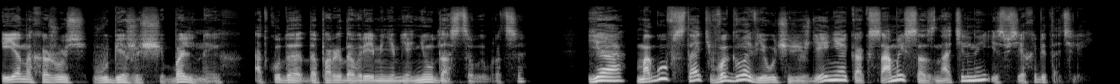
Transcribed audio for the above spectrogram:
и я нахожусь в убежище больных, откуда до поры до времени мне не удастся выбраться, я могу встать во главе учреждения как самый сознательный из всех обитателей.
